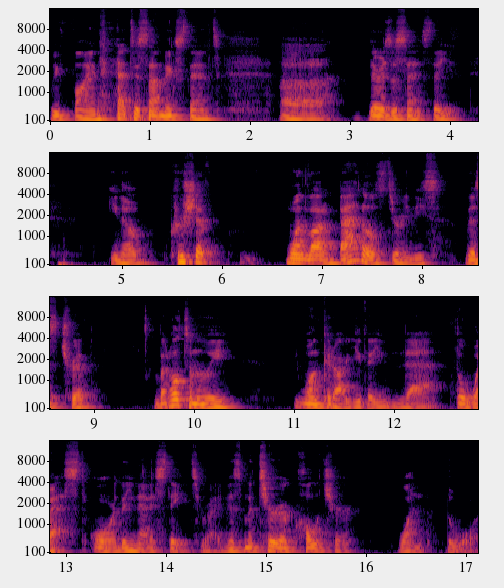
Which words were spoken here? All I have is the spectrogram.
we find that to some extent, uh, there's a sense that, you know, Khrushchev won a lot of battles during these this trip, but ultimately, one could argue that, that the West or the United States, right, this material culture won the war.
